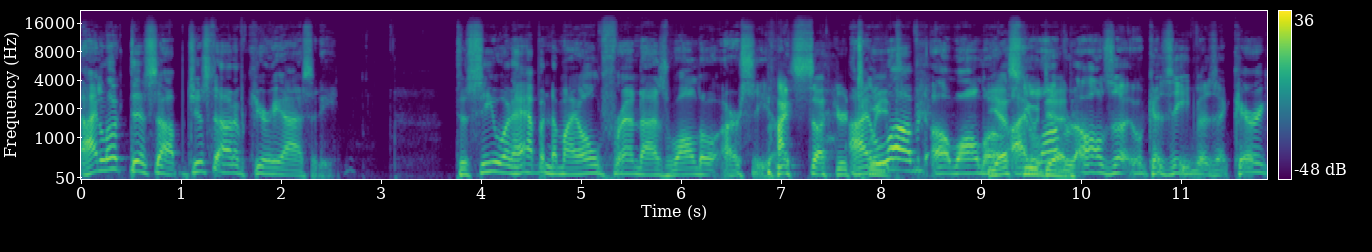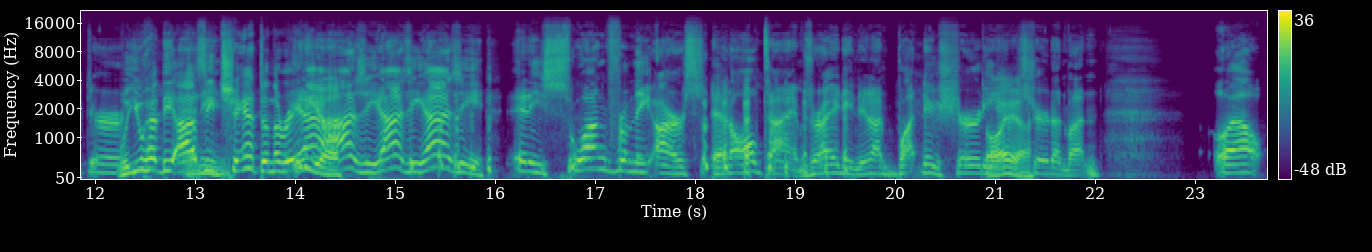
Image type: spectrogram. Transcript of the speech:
I looked this up just out of curiosity to see what happened to my old friend Oswaldo Arcia. I saw your tweet. I loved uh, Waldo. Yes, I you loved did. also because he was a character. well, you had the Ozzy he- chant on the radio. Yeah, Ozzy, Ozzy, Ozzy, and he swung from the arse at all times. Right, he did unbutton his shirt. He Oh, had yeah. his shirt unbuttoned. Well,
